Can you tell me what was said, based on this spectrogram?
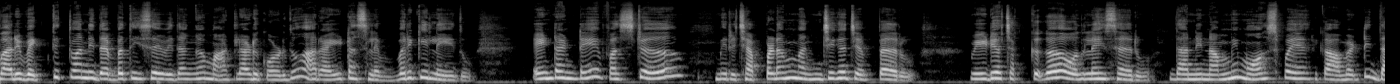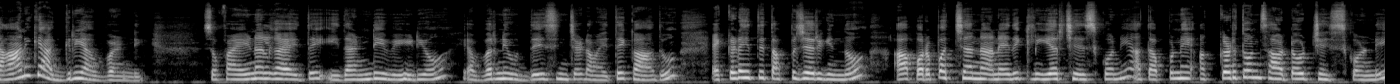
వారి వ్యక్తిత్వాన్ని దెబ్బతీసే విధంగా మాట్లాడకూడదు. ఆ రైట్ అసలు ఎవ్వరికీ లేదు. ఏంటంటే ఫస్ట్ మీరు చెప్పడం మంచిగా చెప్పారు. వీడియో చక్కగా వదిలేశారు. దాన్ని నమ్మి మోసపోయారు కాబట్టి దానికి అగ్రి అవ్వండి. సో ఫైనల్గా అయితే ఇదండి వీడియో. ఎవరిని ఉద్దేశించడం అయితే కాదు. ఎక్కడైతే తప్పు జరిగిందో ఆ పొరపచ్చన్న అనేది క్లియర్ చేసుకొని ఆ తప్పుని అక్కడితో సార్ట్అవుట్ చేసుకోండి.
